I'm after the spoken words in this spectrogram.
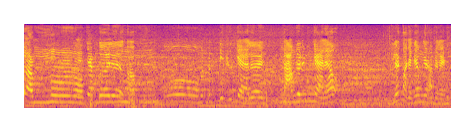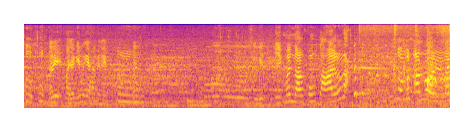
จำเลยนะแจ่มเบยเลยเหรอครับโอ้มันมันนี่คือแก่เลยสามเดือนนี่มึงแก่แล้วแล้วต่อจากนี้มึงจะทำยังไงนะพี่ต่อจากนี้มึงจะทำยังไงอืมฮะโอ้ชีวิตอีกไม่นานคงตายแล้วล่ะแล้วมันอร่อยนะ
